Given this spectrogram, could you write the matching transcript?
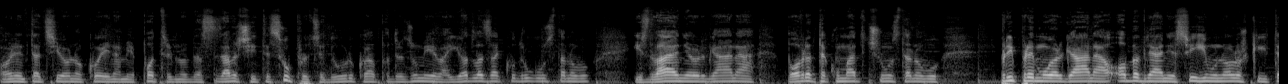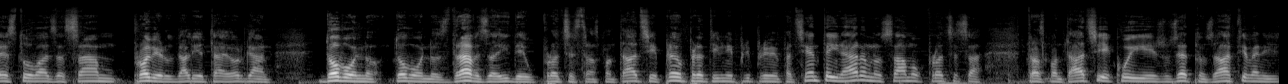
orijentacijono koje nam je potrebno da završite svu proceduru koja podrazumijeva i odlazak u drugu ustanovu, izdvajanje organa, povratak u matičnu ustanovu, pripremu organa, obavljanje svih imunoloških testova za sam provjeru da li je taj organ dovoljno, dovoljno zdrav za ide u proces transplantacije, preoperativne pripreme pacijenta i naravno samog procesa transplantacije koji je izuzetno zahtjevan i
